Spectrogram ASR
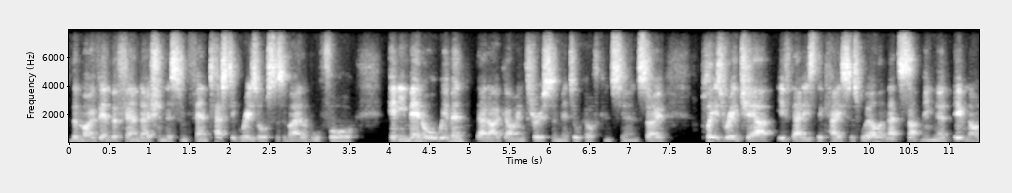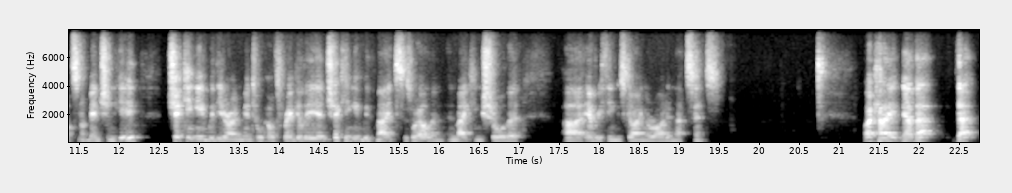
the Movember Foundation. There's some fantastic resources available for any men or women that are going through some mental health concerns. So please reach out if that is the case as well. And that's something that, even though it's not mentioned here, checking in with your own mental health regularly and checking in with mates as well and, and making sure that uh, everything's going all right in that sense. Okay, now that that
